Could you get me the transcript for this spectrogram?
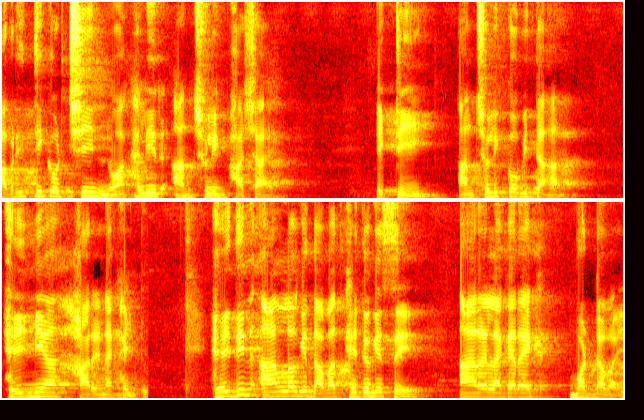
আবৃত্তি করছি নোয়াখালীর আঞ্চলিক ভাষায়। একটি আঞ্চলিক কবিতা, হেই মিয়া, হারে না খাইতো। সেই দিন আন লগে দাবাত খাইতে গেছে, আর এলাকার এক বড্ডা বাই।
